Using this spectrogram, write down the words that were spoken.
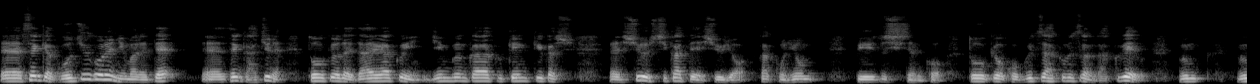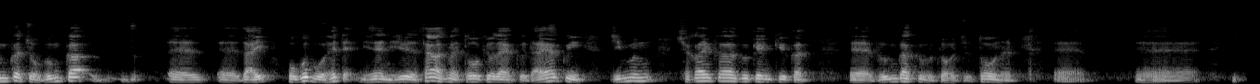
えー、1955年に生まれて、えー、1908年、東京大大学院人文科学研究科修士課程修了、各校日本美術史専攻、東京国立博物館学芸部、文文化庁文化えー、在保護部を経て、2020年3月まで東京大学大学院人文社会科学研究科、えー、文学部教授、当年、えーえー、伊藤、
